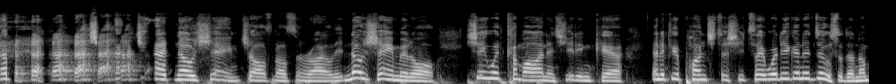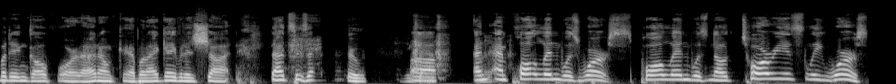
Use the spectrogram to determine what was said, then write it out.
she had no shame, Charles Nelson Reilly. No shame at all. She would come on and she didn't care. And if you punched her, she'd say, What are you going to do? So the number didn't go for it. I don't care, but I gave it a shot. That's his attitude. Uh, and, and Paul Lynde was worse. Paul Lynde was notoriously worse.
